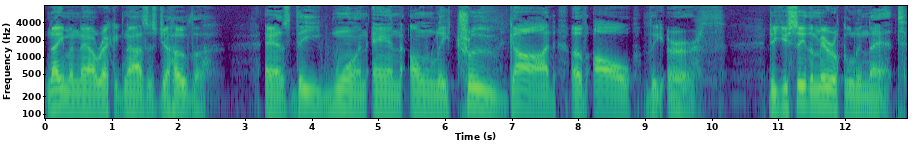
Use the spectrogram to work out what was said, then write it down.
Naaman now recognizes Jehovah as the one and only true God of all the earth. Do you see the miracle in that?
